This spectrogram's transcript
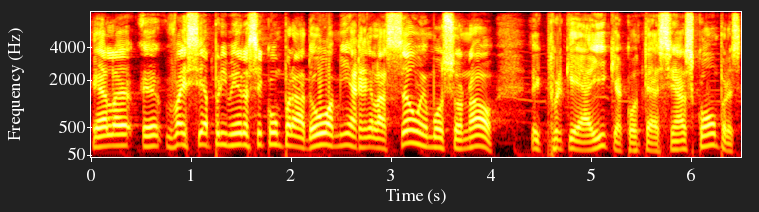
ela é, vai ser a primeira a ser comprada, ou a minha relação emocional, porque é aí que acontecem as compras,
